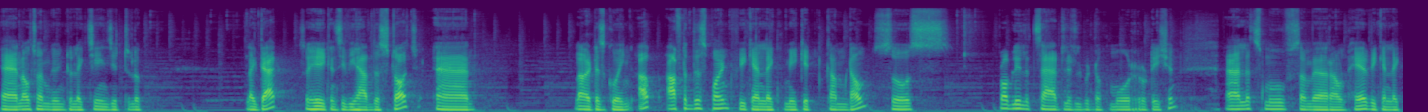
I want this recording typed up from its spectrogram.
And also i'm going to like change it to look like that. So here you can see we have the torch and now it is going up. After this point we can like make it come down. So probably let's add a little bit of more rotation. And let's move somewhere around here. We can like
